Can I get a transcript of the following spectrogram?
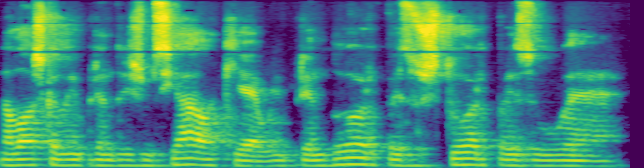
na lógica do empreendedorismo social, que é o empreendedor, depois o gestor, depois o, uh,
